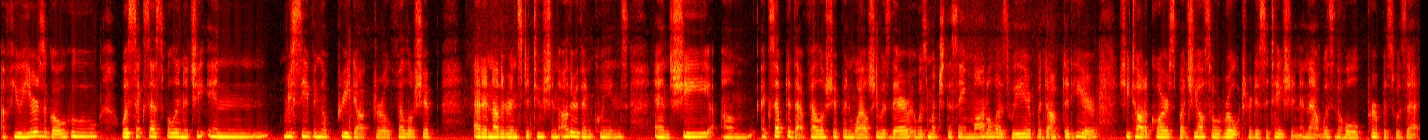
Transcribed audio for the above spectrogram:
a few years ago who was successful in achie- in receiving a pre-doctoral fellowship at another institution other than Queen's, and she um, accepted that fellowship. And while she was there, it was much the same model as we have adopted here. She taught a course, but she also wrote her dissertation, and that was the whole purpose. Was that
